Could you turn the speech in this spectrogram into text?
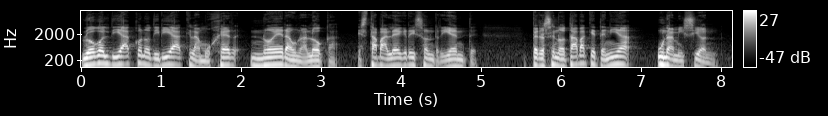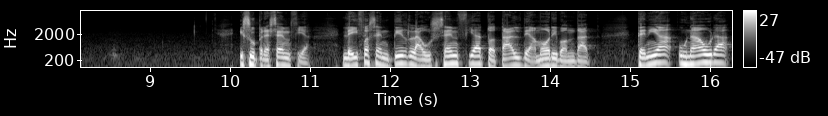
Luego el diácono diría que la mujer no era una loca, estaba alegre y sonriente, pero se notaba que tenía una misión y su presencia le hizo sentir la ausencia total de amor y bondad. Tenía un aura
